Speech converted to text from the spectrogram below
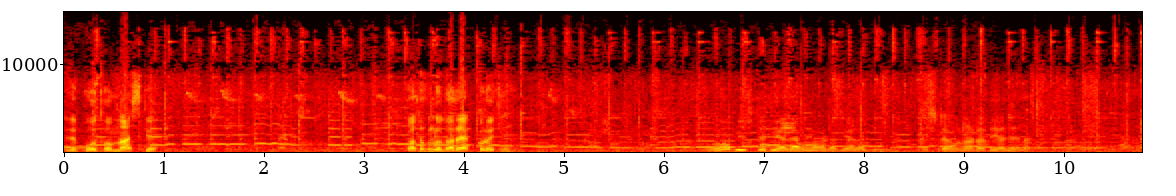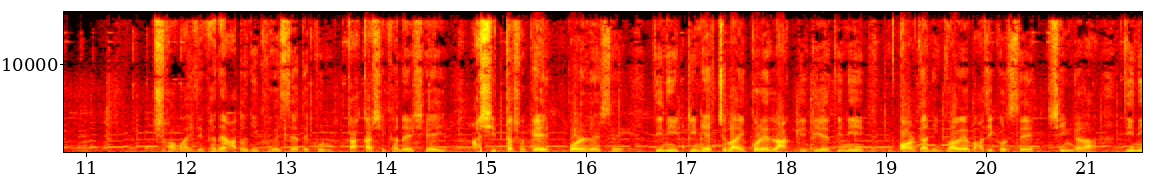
এই যে প্রথম না আজকে? কতগুলো ধরে এক করেছে ও বিশটা দেওয়া বিশটা ওনারা দেওয়া যায় না। সবাই যেখানে আধুনিক হয়েছে দেখুন কাকা সেখানে সেই আশির দশকে পড়ে রয়েছে। তিনি টিনের চুলাই করে লাকড়ি দিয়ে তিনি অর্গানিকভাবে ভাজি করছে সিঙ্গারা। তিনি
